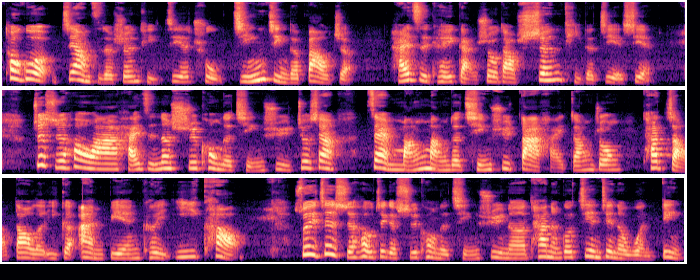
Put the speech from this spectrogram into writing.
透过这样子的身体接触，紧紧的抱着孩子，可以感受到身体的界限。这时候啊，孩子那失控的情绪，就像在茫茫的情绪大海当中，他找到了一个岸边可以依靠。所以这时候，这个失控的情绪呢，他能够渐渐的稳定，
